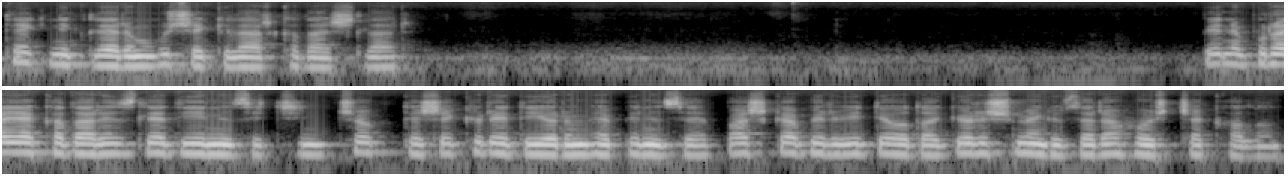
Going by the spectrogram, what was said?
Tekniklerim bu şekilde arkadaşlar. Beni buraya kadar izlediğiniz için çok teşekkür ediyorum hepinize. Başka bir videoda görüşmek üzere. Hoşçakalın.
